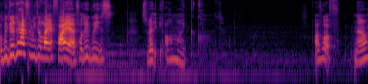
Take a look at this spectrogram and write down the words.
It'll be good to have something to light a fire for the ingredients. Ready. Oh my god. I've got. No?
